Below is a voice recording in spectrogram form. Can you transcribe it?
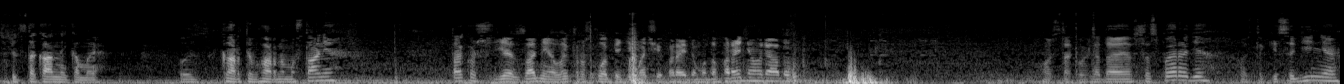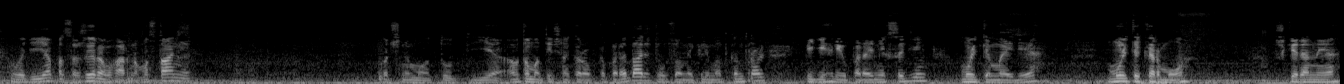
з підстаканниками. Карти в гарному стані. Також є задні електросклопідіймачі. Перейдемо до переднього ряду. Ось так виглядає все спереді. Ось такі сидіння, водія, пасажира в гарному стані. Почнемо. Тут є автоматична коробка передач, двохзонний клімат-контроль, підігрів передніх сидінь, мультимедіа, мультикермо шкіряне.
